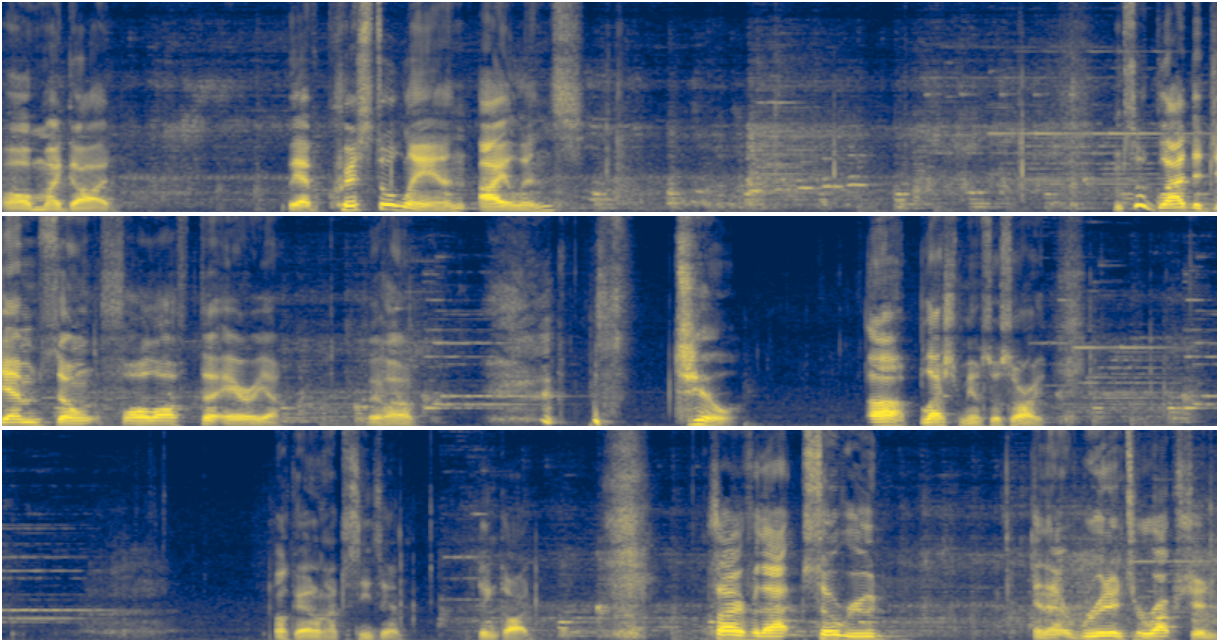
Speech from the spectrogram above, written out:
Oh my god. We have Crystal Land Islands. I'm so glad the gems don't fall off the area. Wait, hold on. Chill. Ah, bless me. I'm so sorry. Okay, I don't have to sneeze again. Thank God. Sorry for that. So rude. And that rude interruption.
